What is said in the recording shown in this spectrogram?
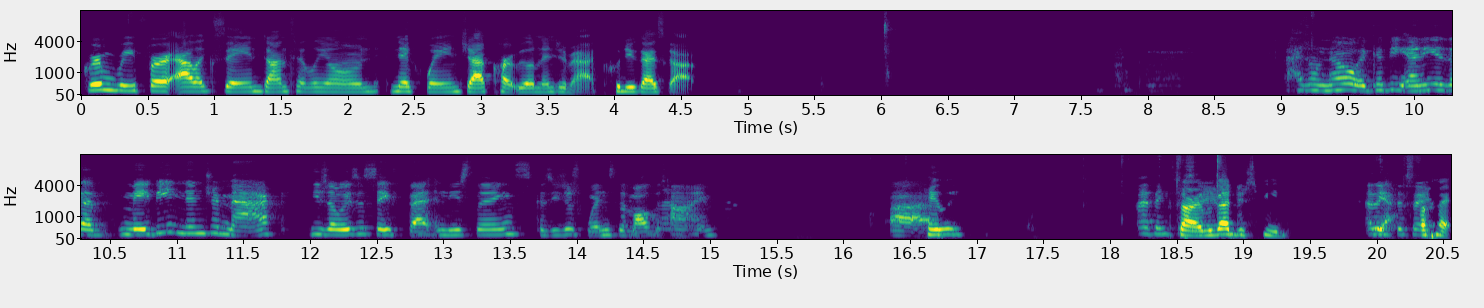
Grim Reefer, Alex Zane, Dante Leon, Nick Wayne, Jack Cartwheel, Ninja Mack. Who do you guys got? I don't know. It could be any of them. Maybe Ninja Mack. He's always a safe bet in these things because he just wins them all the time. Uh, Haley. I think. the Sorry, we gotta do speed. I think yeah. the same. Okay,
